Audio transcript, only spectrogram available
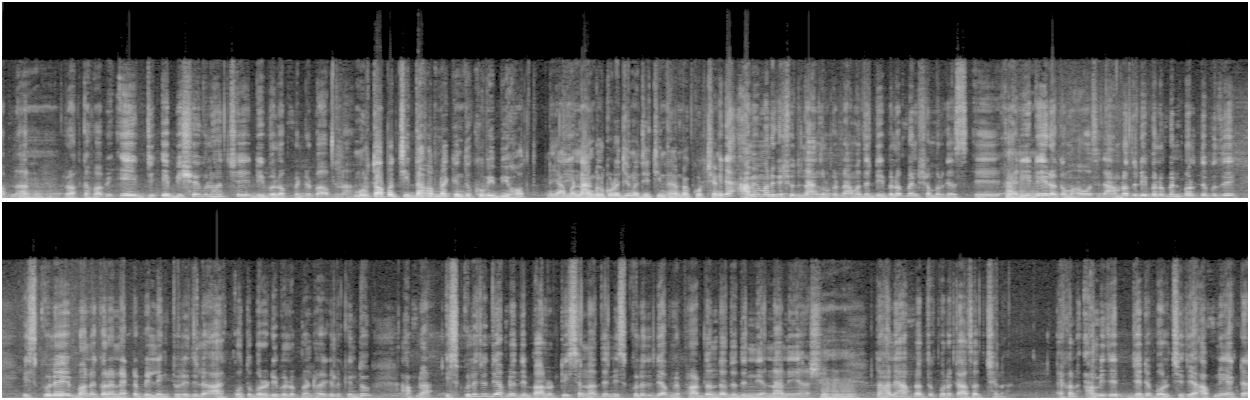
আপনার রক্ষা পাবে। এই এই বিষয়গুলো হচ্ছে ডেভেলপমেন্টের ভাবনা। মূলত আপনার চিন্তাভাবনা কিন্তু খুবই বৃহৎ। মানে আপনার নাঙ্গলকোটের জন্য যে চিন্তাভাবনা করছেন। এটা আমি মনে করি শুধু নাঙ্গল না আমাদের ডেভেলপমেন্ট সম্পর্কে আইডিয়াটা এরকম হওয়া উচিত। আমরা তো ডেভেলপমেন্ট বলতে বুঝে স্কুলে মনে করেন একটা বিল্ডিং তুলে দিলে আর কত বড় ডেভেলপমেন্ট হয়ে গেল। কিন্তু আপনার স্কুলে যদি আপনি যদি ভালো টিচার না দেন স্কুলে যদি আপনি ফার্দানটা যদি না নিয়ে আসেন তাহলে আপনার তো কোনো কাজ হচ্ছে না। এখন আমি যে যেটা বলছি যে আপনি একটা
